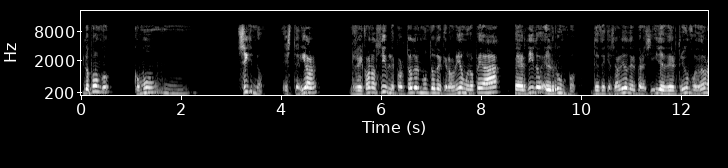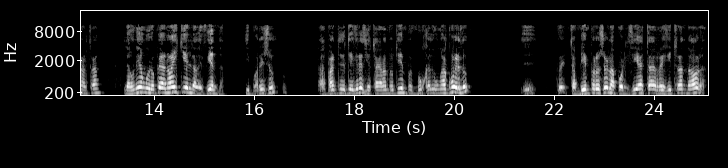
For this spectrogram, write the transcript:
lo pongo como un signo exterior reconocible por todo el mundo de que la Unión Europea ha perdido el rumbo desde que salió del Brexit y desde el triunfo de Donald Trump. La Unión Europea no hay quien la defienda y por eso, aparte de que Grecia está ganando tiempo en busca de un acuerdo, eh, pues también por eso la policía está registrando ahora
